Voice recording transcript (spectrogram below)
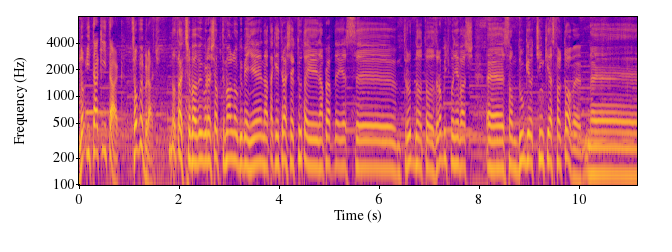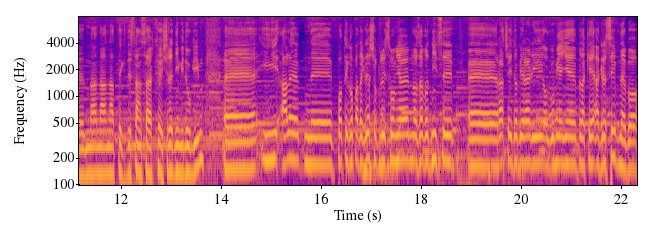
no i tak, i tak. Co wybrać? No tak, trzeba wybrać optymalne gubienie. Na takiej trasie jak tutaj naprawdę jest e, trudno to zrobić, ponieważ e, są długie odcinki asfaltowe e, na, na, na tych dystansach średnim i długim. E, i, ale e, po tych opadach deszczu, o których wspomniałem, no zawodnicy raczej dobierali ogumienie takie agresywne, bo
